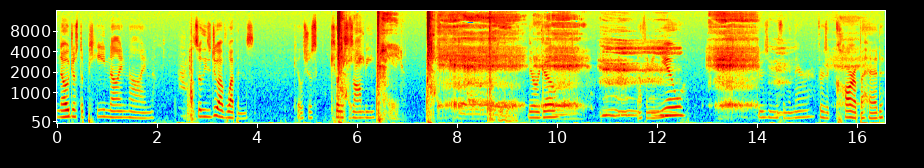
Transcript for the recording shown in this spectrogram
No, just a P99. So these do have weapons. Okay, let's just kill this zombie. There we go. Nothing in you. There's nothing in there. There's a car up ahead.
